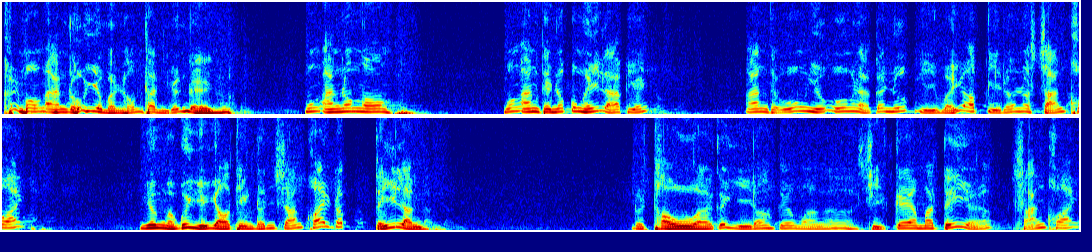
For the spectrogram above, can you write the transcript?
cái món ăn đối với mình không thành vấn đề nữa. Muốn ăn nó ngon. Muốn ăn thì nó cũng hỷ lạc vậy. Ăn thì uống như uống là cái nước gì bảy ấp gì đó nó sảng khoái. Nhưng mà quý vị vào thiền định sảng khoái gấp tỷ lần. Rồi thầu à, cái gì đó, kêu bằng à, xì ke ma tí vậy đó, sảng khoái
